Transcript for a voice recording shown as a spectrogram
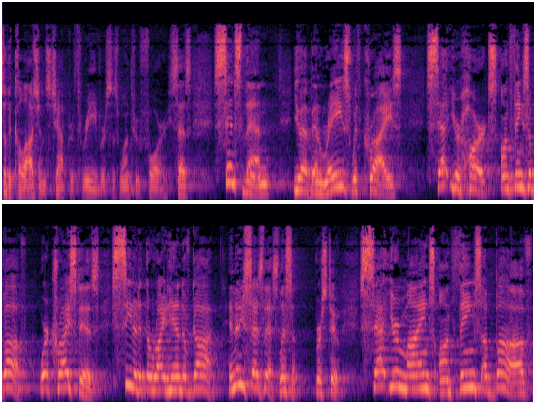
to the Colossians chapter 3 verses 1 through 4. He says, Since then you have been raised with Christ, set your hearts on things above, where Christ is, seated at the right hand of God. And then he says this, listen, verse 2. Set your minds on things above,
